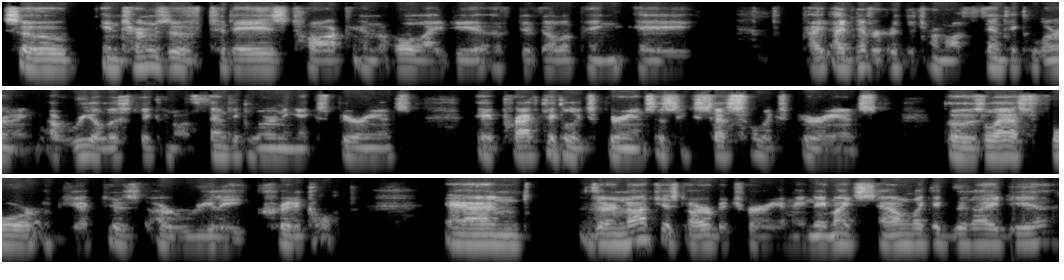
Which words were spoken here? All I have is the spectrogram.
So in terms of today's talk and the whole idea of developing a I, would never heard the term authentic learning, a realistic and authentic learning experience, a practical experience, a successful experience. Those last four objectives are really critical. And they're not just arbitrary. I mean, they might sound like a good idea,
